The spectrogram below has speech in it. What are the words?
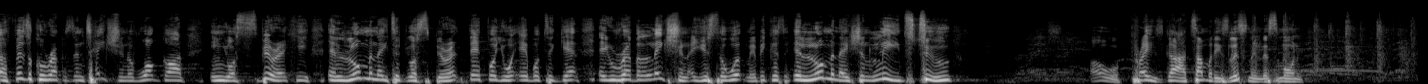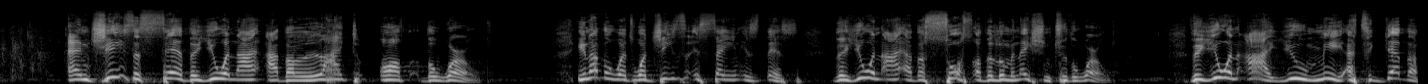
a physical representation of what God in your spirit, He illuminated your spirit. Therefore, you were able to get a revelation. Are you still with me? Because illumination leads to. Oh, praise God. Somebody's listening this morning. And Jesus said that you and I are the light of the world. In other words, what Jesus is saying is this that you and I are the source of illumination to the world. That you and I, you, me, are together,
